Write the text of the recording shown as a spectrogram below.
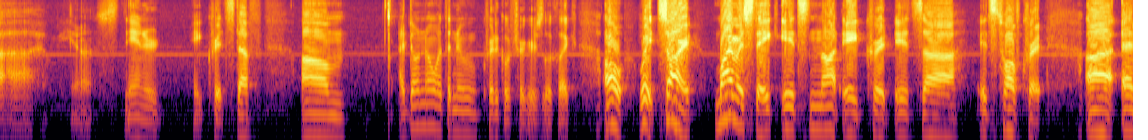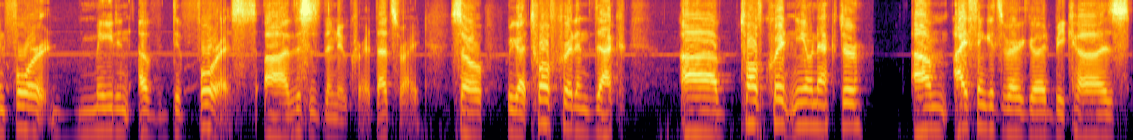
uh, you know, standard eight crit stuff. Um, I don't know what the new critical triggers look like. Oh, wait, sorry. My mistake. It's not 8 crit. It's uh it's 12 crit. Uh, and for Maiden of DeForest, uh, this is the new crit. That's right. So we got 12 crit in the deck. Uh, 12 crit Neo Nectar. Um, I think it's very good because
